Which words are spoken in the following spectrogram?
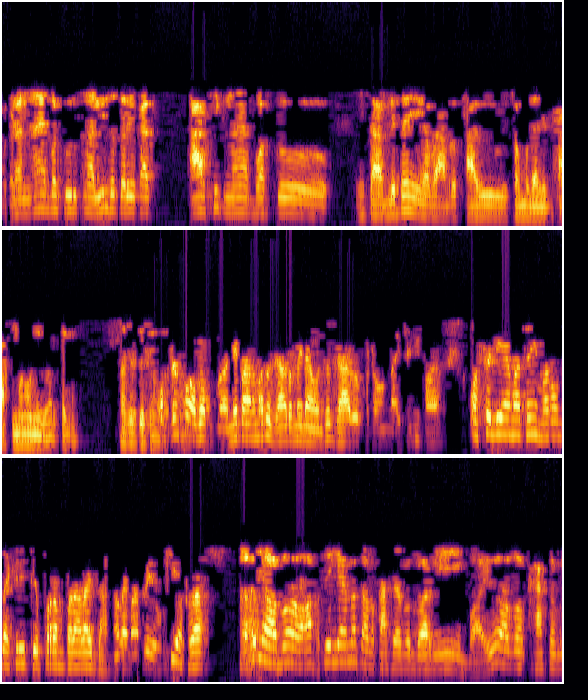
एउटा नयाँ वर्षको रूपमा लिन्छ तर यो खास आर्थिक नयाँ वर्षको हिसाबले चाहिँ अब हाम्रो थारू समुदायले खास मनाउने गर्छ कि जस्तो अब नेपालमा त जाडो महिना हुन्छ जाडो कटाउनलाई चाहिँ भयो। अस्ट्रेलियामा चाहिँ मनाउँदाखेरि त्यो परम्परालाई धान्नलाई मात्रै हो कि अथवा अब अस्ट्रेलियामा त अब खास अब गर्मी भयो अब खास अब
